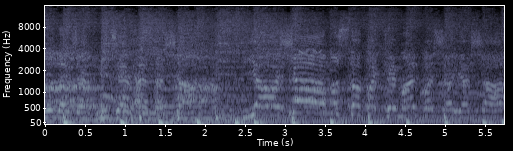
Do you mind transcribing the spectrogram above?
Adın yazılacak mücevher taşa Yaşa Mustafa Kemal Paşa yaşa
